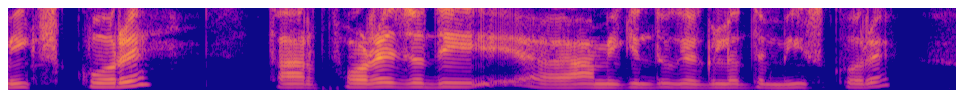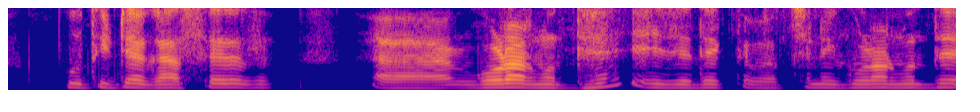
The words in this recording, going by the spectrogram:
মিক্স করে, তারপরে যদি আমি কিন্তু এগুলোতে মিক্স করে প্রতিটা গাছের গোড়ার মধ্যে, এই যে দেখতে পাচ্ছেন, এই গোড়ার মধ্যে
